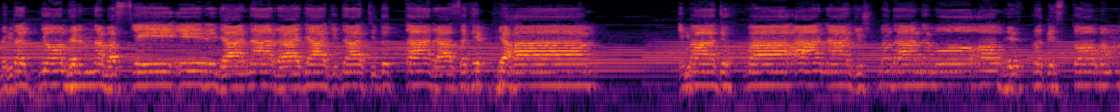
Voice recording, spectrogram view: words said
मृतज्ञोभिर्नभस्यैर्जाना राजा युजाचिदुत्तारा सखिभ्यः इमा जुह्वा आनायुष्मदानवोभिः प्रतिस्तोमम्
